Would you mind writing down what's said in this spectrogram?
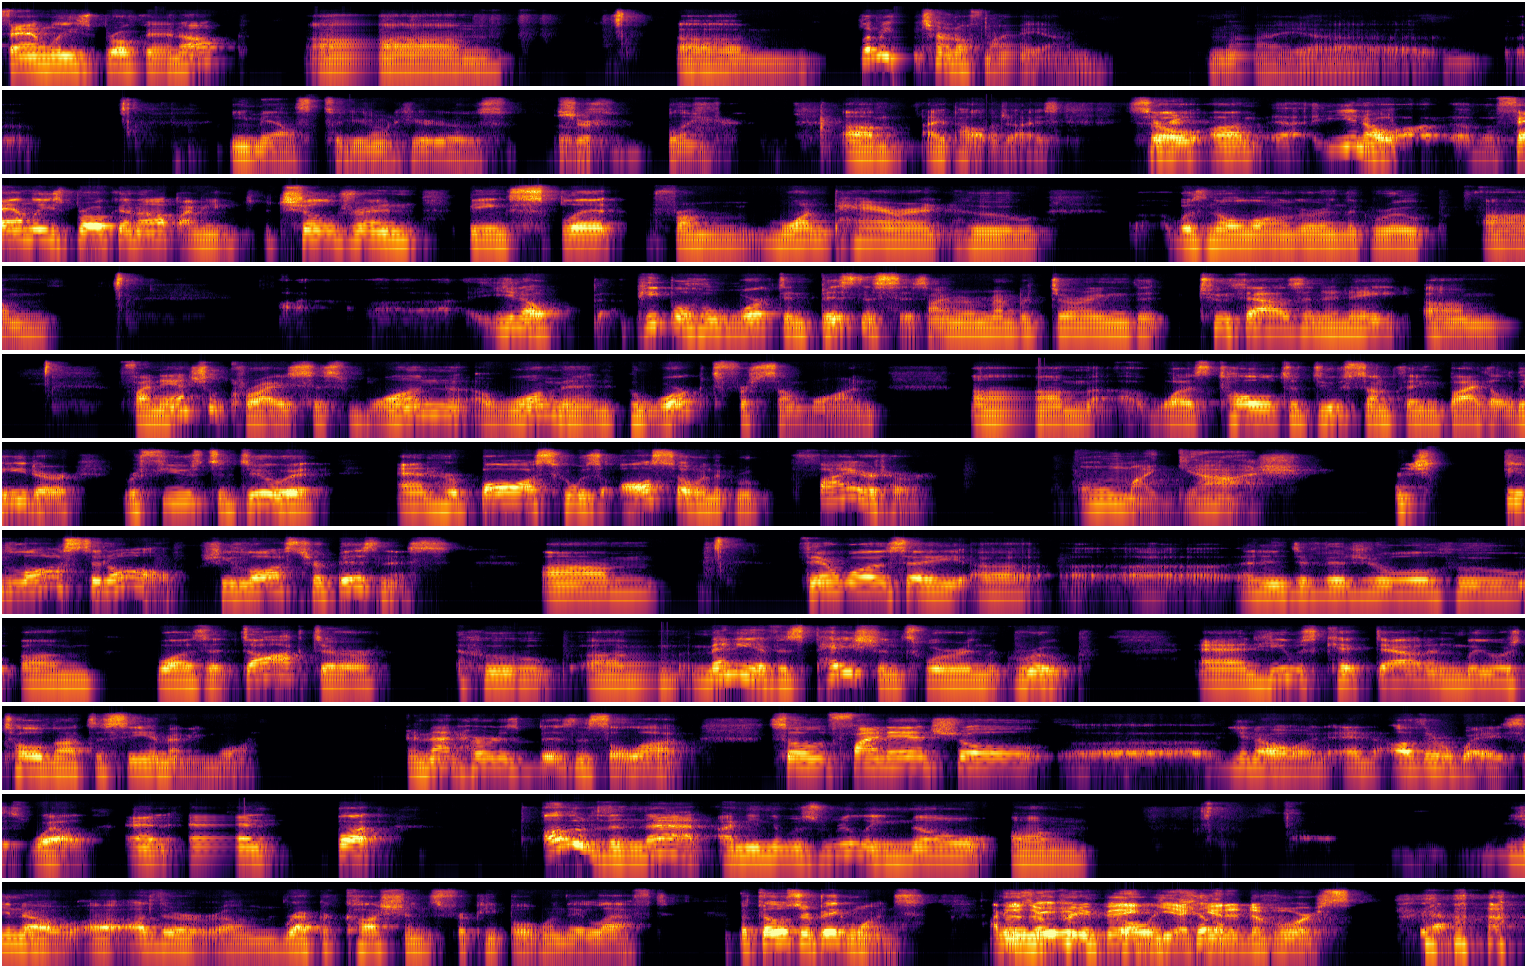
Families broken up. Um, um, let me turn off my um, my uh, email so you don't hear those sure. blink um, i apologize so, um, uh, you know, uh, families broken up. I mean, children being split from one parent who was no longer in the group. Um, you know, people who worked in businesses. I remember during the 2008 um, financial crisis, one a woman who worked for someone um, was told to do something by the leader, refused to do it, and her boss, who was also in the group, fired her. Oh my gosh. And she, she lost it all. She lost her business. Um, there was a uh, uh, an individual who um, was a doctor who um, many of his patients were in the group, and he was kicked out, and we were told not to see him anymore, and that hurt his business a lot. So financial, uh, you know, and, and other ways as well, and and but other than that, I mean, there was really no, um, you know, uh, other um, repercussions for people when they left. But those are big ones. I mean, those are pretty big. Yeah, get a divorce. yeah.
